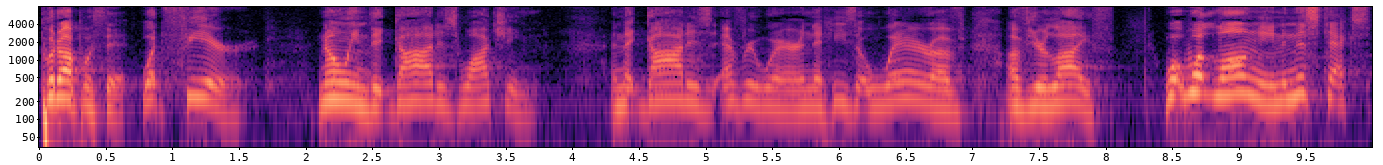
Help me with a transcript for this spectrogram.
put up with it. What fear, knowing that God is watching and that God is everywhere and that He's aware of, of your life. What, what longing, in this text,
